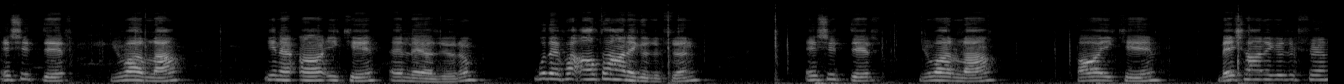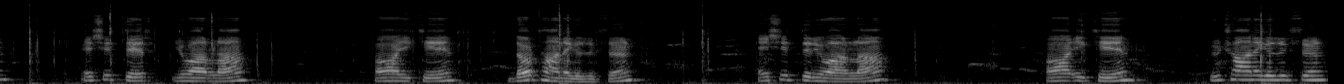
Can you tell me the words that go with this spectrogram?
Eşittir. Yuvarla. Yine A2 elle yazıyorum. Bu defa 6 hane gözüksün. Eşittir. Yuvarla. A2 5 hane gözüksün. Eşittir. Yuvarla. A2 4 hane gözüksün. Eşittir yuvarla. A2 3 hane gözüksün.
